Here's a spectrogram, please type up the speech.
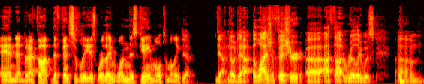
and but I thought defensively is where they won this game ultimately. Yeah, yeah, no doubt. Elijah Fisher, uh, I thought really was. Um,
